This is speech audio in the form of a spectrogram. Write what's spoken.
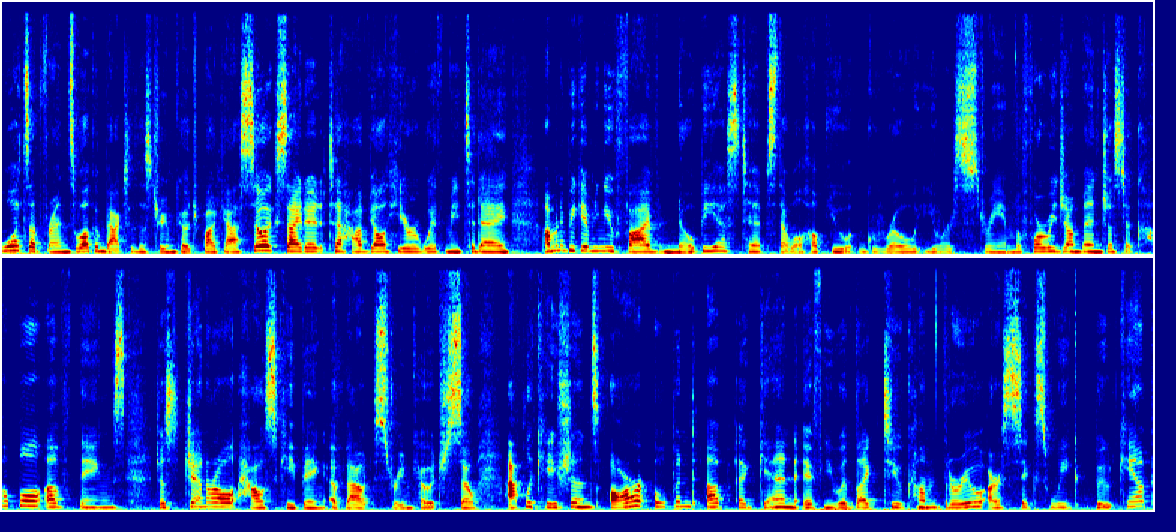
What's up, friends? Welcome back to the Stream Coach Podcast. So excited to have y'all here with me today. I'm going to be giving you five no BS tips that will help you grow your stream. Before we jump in, just a couple of things, just general housekeeping about Stream Coach. So, applications are opened up again if you would like to come through our six week boot camp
